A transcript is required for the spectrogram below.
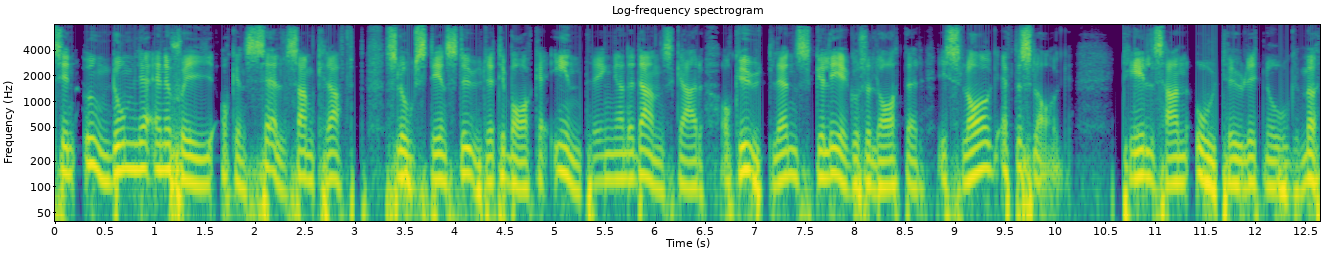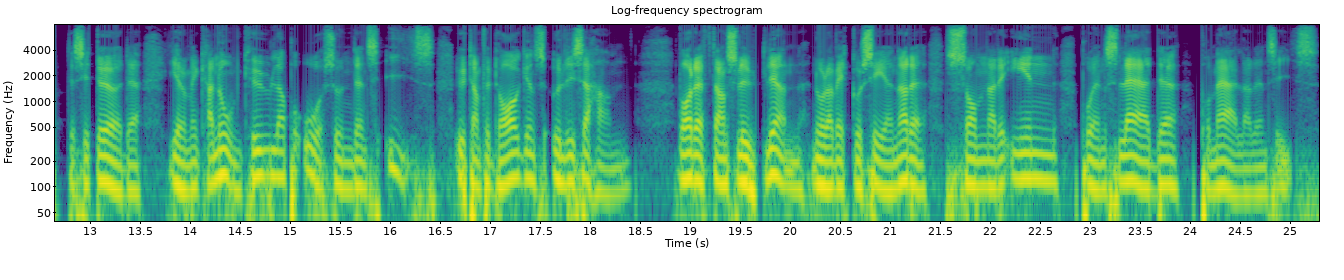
sin ungdomliga energi och en sällsam kraft slog Sten Sture tillbaka inträngande danskar och utländska legosoldater i slag efter slag. Tills han oturligt nog mötte sitt öde genom en kanonkula på Åsundens is utanför dagens Ulricehamn varefter han slutligen, några veckor senare, somnade in på en släde på Mälarens is.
